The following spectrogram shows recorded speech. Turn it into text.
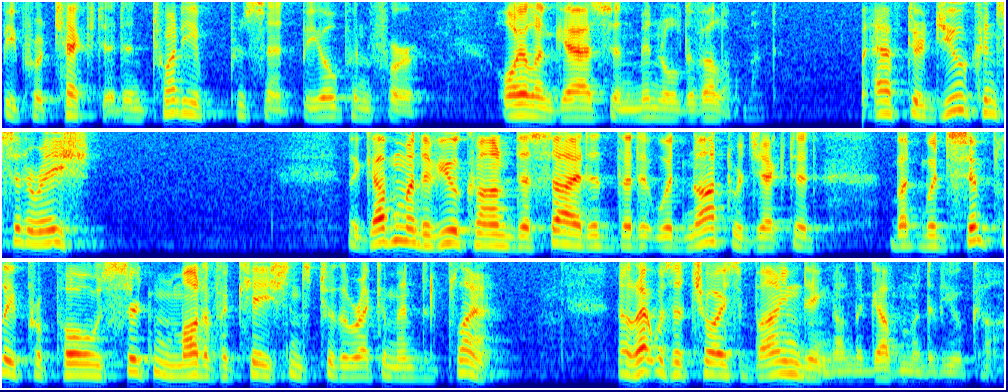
be protected and 20% be open for oil and gas and mineral development. After due consideration, the government of Yukon decided that it would not reject it, but would simply propose certain modifications to the recommended plan. Now, that was a choice binding on the government of Yukon.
